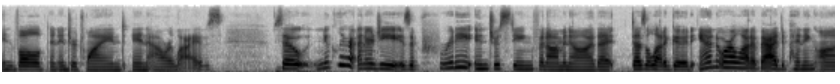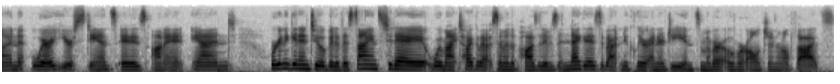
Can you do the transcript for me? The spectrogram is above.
involved and intertwined in our lives. So, nuclear energy is a pretty interesting phenomena that does a lot of good and or a lot of bad depending on where your stance is on it. And we're going to get into a bit of the science today. We might talk about some of the positives and negatives about nuclear energy and some of our overall general thoughts.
